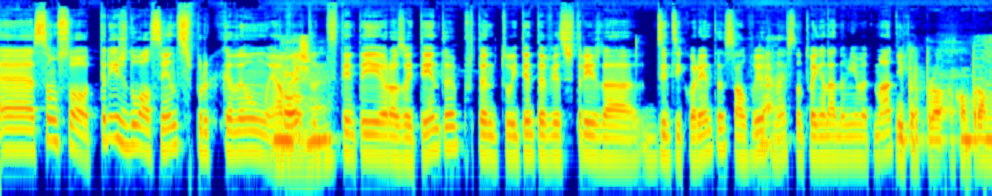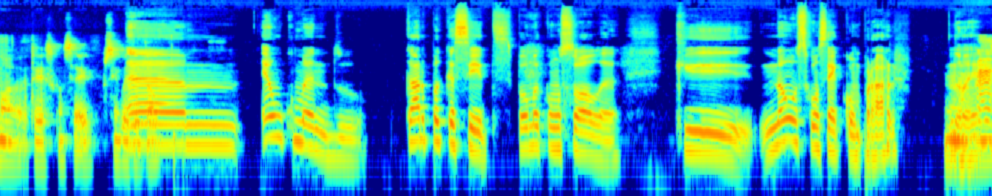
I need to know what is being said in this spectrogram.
Uh, são só 3 DualSenses, porque cada um é à volta de 70,80€, portanto 80 vezes 3 dá 240, salvo erro, né? se não estou enganado na minha matemática. E por pro, com promo até se consegue por 50 e tal. É um comando caro para cacete para uma consola que não se consegue comprar, hum. não é?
